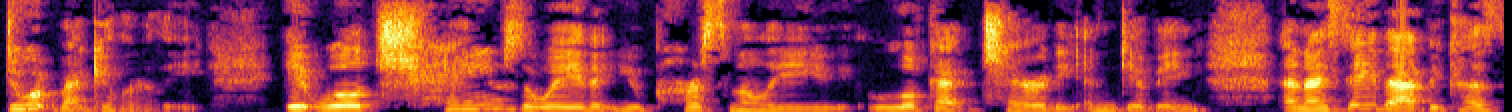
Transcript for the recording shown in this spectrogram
do it regularly. It will change the way that you personally look at charity and giving. And I say that because,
